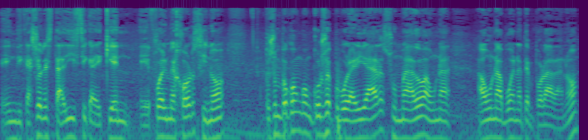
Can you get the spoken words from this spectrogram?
indicación estadística de quién eh, fue el mejor, sino pues un poco un concurso de popularidad sumado a una, a una buena temporada, ¿no?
